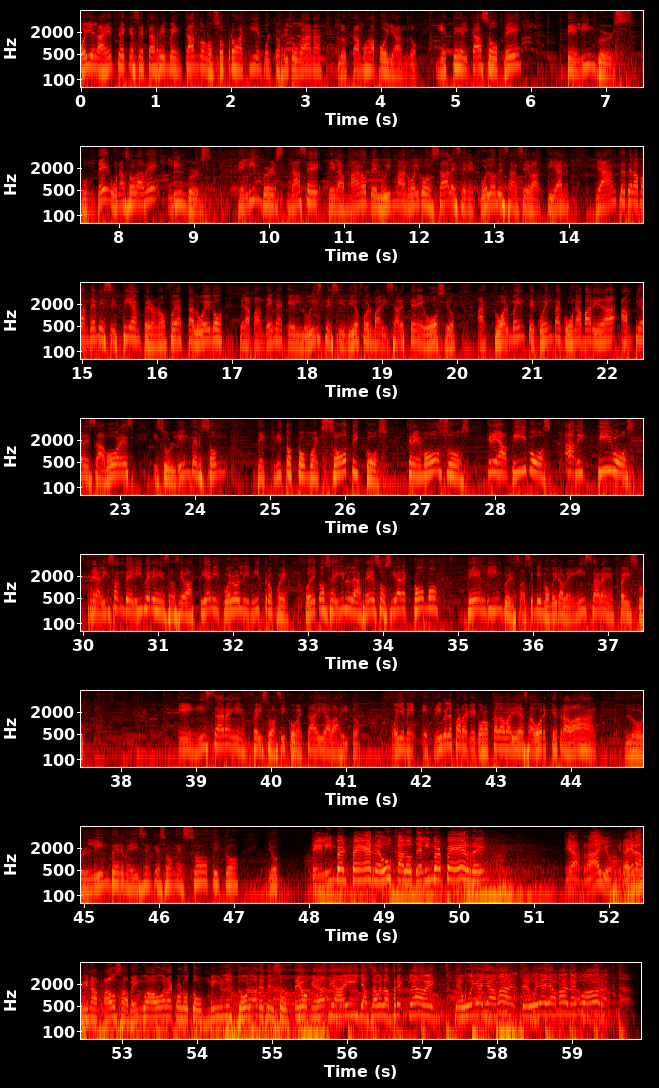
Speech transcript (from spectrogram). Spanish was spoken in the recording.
Oye, la gente que se está reinventando, nosotros aquí en Puerto Rico Gana, lo estamos apoyando. Y este es el caso de The Limbers, con D, una sola D, Limbers. The Limbers nace de las manos de Luis Manuel González en el pueblo de San Sebastián. Ya antes de la pandemia existían, pero no fue hasta luego de la pandemia que Luis decidió formalizar este negocio. Actualmente cuenta con una variedad amplia de sabores y sus Limbers son descritos como exóticos, cremosos, creativos, adictivos. Realizan deliveries en San Sebastián y pueblos limítrofes. Puede conseguirlo en las redes sociales como The Limbers. Así mismo, míralo en Instagram, en Facebook. En Instagram y en Facebook, así como está ahí abajito. Óyeme, escríbele para que conozca la variedad de sabores que trabajan. Los Limber me dicen que son exóticos. Yo, De Limber PR, búscalos, de Limber PR. Eh, a rayo. mira, Mira, yo voy a una pausa. Vengo ahora con los dos mil dólares del sorteo. Quédate ahí, ya sabes las tres claves. Te voy a llamar, te voy a llamar. Vengo ahora.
